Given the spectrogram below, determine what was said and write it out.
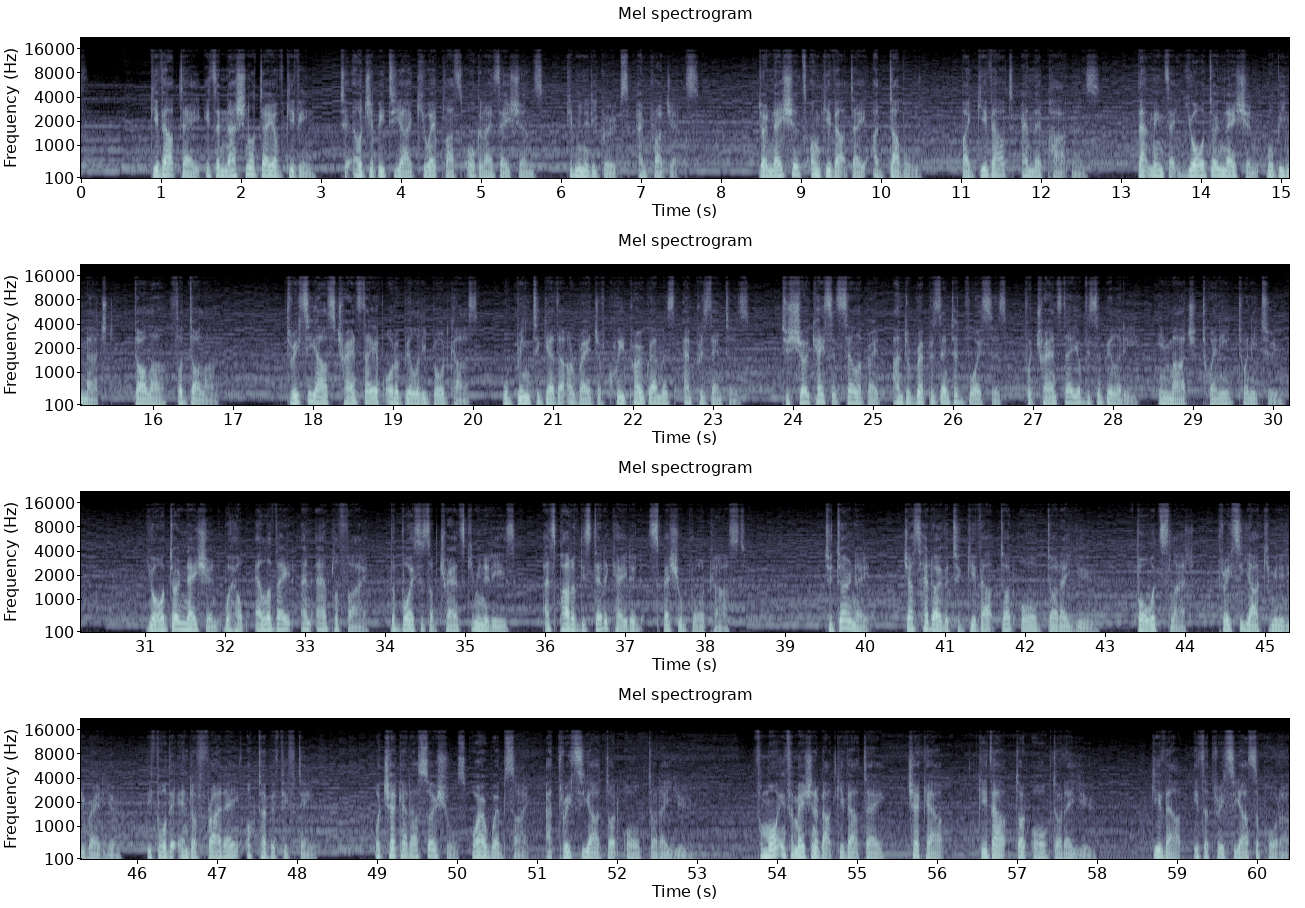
Give Out Day is a national day of giving to LGBTIQA organisations, community groups, and projects. Donations on Give Out Day are doubled by Give Out and their partners. That means that your donation will be matched dollar for dollar. 3CR's Trans Day of Audibility broadcast will bring together a range of queer programmers and presenters to showcase and celebrate underrepresented voices for Trans Day of Visibility in March 2022. Your donation will help elevate and amplify the voices of trans communities as part of this dedicated special broadcast. To donate, just head over to giveout.org.au forward slash 3CR Community Radio before the end of Friday, October 15th, or check out our socials or our website at 3cr.org.au. For more information about Give Out Day, check out giveout.org.au. Give Out is a 3CR supporter.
